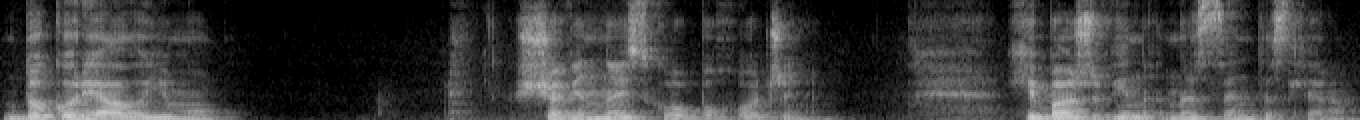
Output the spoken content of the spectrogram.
докоряли йому, що він низького походження. Хіба ж він не син Тесляра?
